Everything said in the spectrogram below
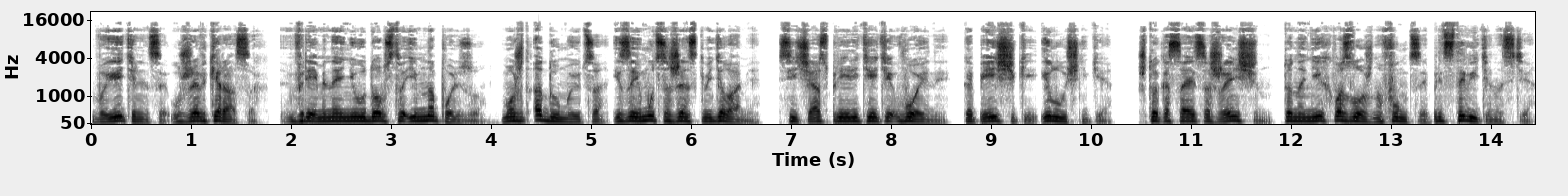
«Воительницы уже в керасах. Временное неудобство им на пользу. Может, одумаются и займутся женскими делами. Сейчас в приоритете воины, копейщики и лучники. Что касается женщин, то на них возложена функция представительности.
